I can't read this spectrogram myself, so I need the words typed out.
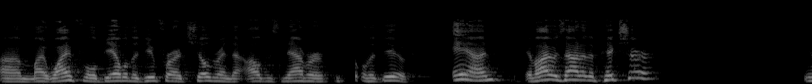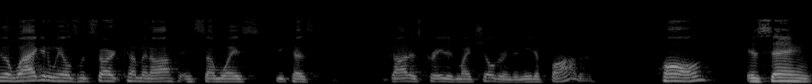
um, my wife will be able to do for our children that I'll just never be able to do. And if I was out of the picture, you know, the wagon wheels would start coming off in some ways because God has created my children to need a father. Paul is saying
